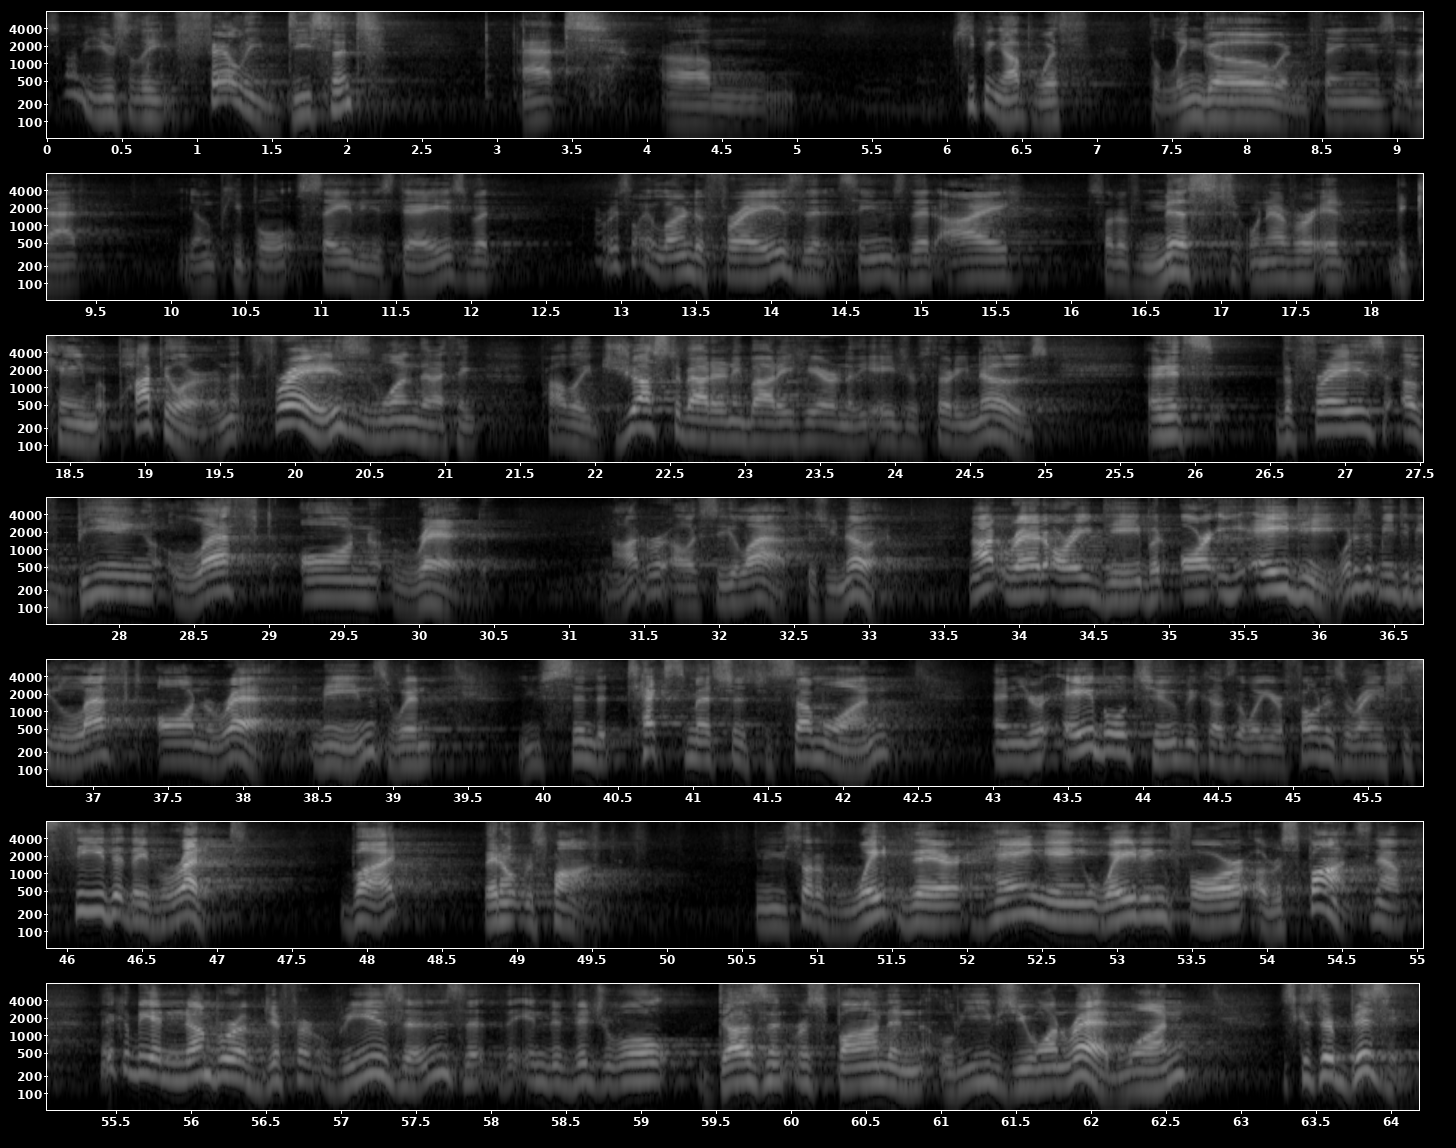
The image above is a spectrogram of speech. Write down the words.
So I'm usually fairly decent at um, keeping up with the lingo and things that young people say these days, but I recently learned a phrase that it seems that I sort of missed whenever it became popular. And that phrase is one that I think probably just about anybody here under the age of 30 knows. And it's the phrase of being left on read. Not, oh, I'll see you laugh because you know it. Not red, R E D, but R E A D. What does it mean to be left on read? It means when you send a text message to someone and you're able to, because of the way your phone is arranged, to see that they've read it, but they don't respond. And you sort of wait there, hanging, waiting for a response. Now, there could be a number of different reasons that the individual doesn't respond and leaves you on read. One is because they're busy,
